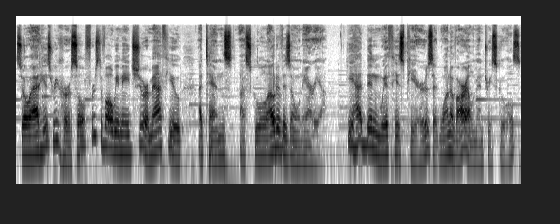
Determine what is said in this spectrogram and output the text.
So at his rehearsal, first of all, we made sure Matthew attends a school out of his own area. He had been with his peers at one of our elementary schools,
